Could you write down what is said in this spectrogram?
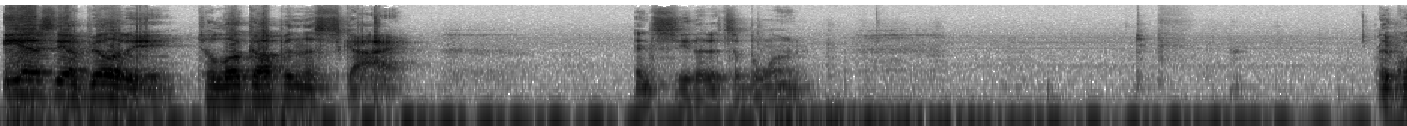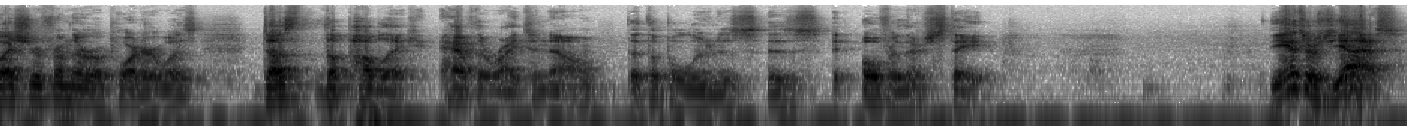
He has the ability to look up in the sky and see that it's a balloon. The question from the reporter was Does the public have the right to know that the balloon is, is over their state? The answer is yes.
